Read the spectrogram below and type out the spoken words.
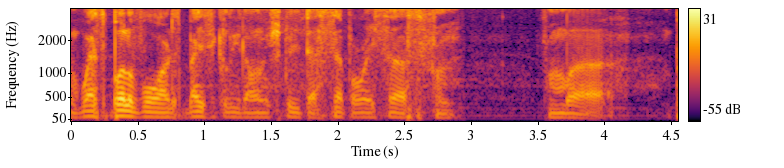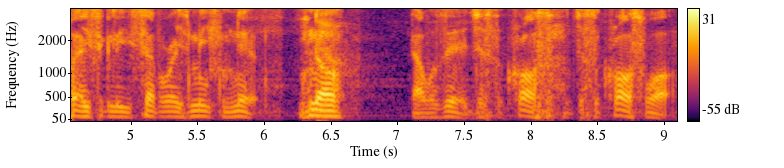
and West Boulevard is basically the only street that separates us from, from uh, basically separates me from Nip. You know, that was it. Just a cross, just a crosswalk.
